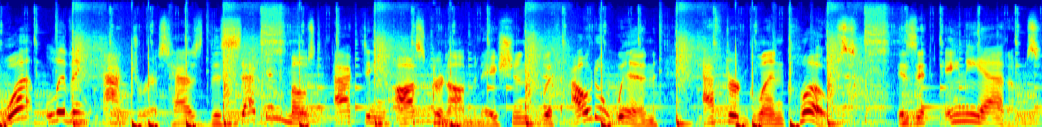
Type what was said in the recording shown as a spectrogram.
What living actress has the second most acting Oscar nominations without a win after Glenn Close? Is it Amy Adams,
